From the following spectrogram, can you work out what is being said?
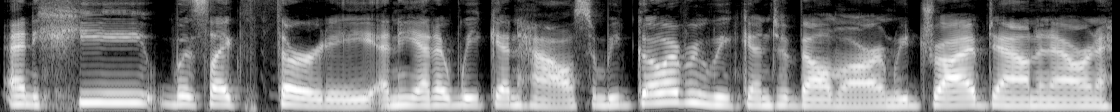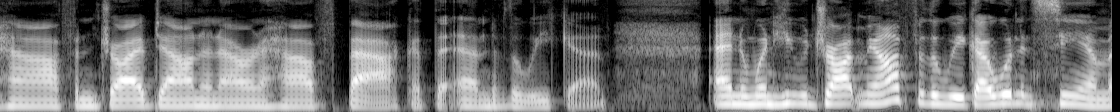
And he was like 30 and he had a weekend house. And we'd go every weekend to Belmar and we'd drive down an hour and a half and drive down an hour and a half back at the end of the weekend. And when he would drop me off for the week, I wouldn't see him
